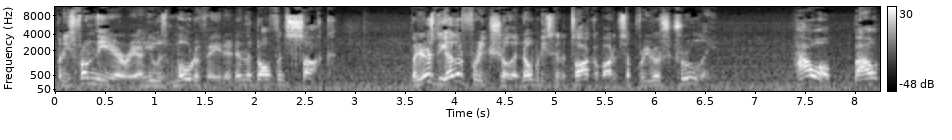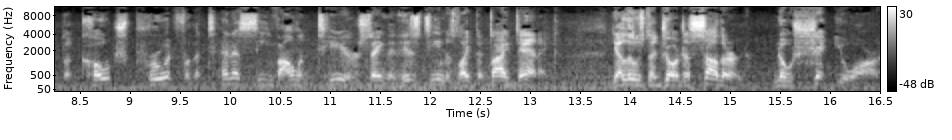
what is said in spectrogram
But he's from the area, he was motivated, and the Dolphins suck. But here's the other freak show that nobody's going to talk about except for yours truly. How about the coach Pruitt for the Tennessee Volunteers saying that his team is like the Titanic? You lose to Georgia Southern. No shit, you are.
